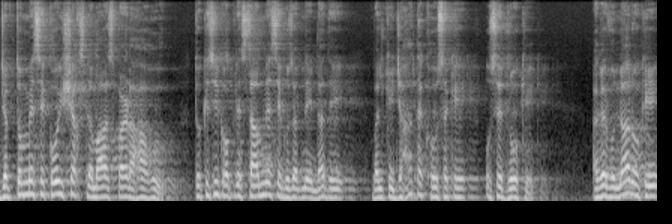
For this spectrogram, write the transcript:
जब तुम में से कोई शख्स नमाज़ पढ़ रहा हो तो किसी को अपने सामने से गुजरने न दे, बल्कि जहाँ तक हो सके उसे रोके। अगर वो ना रोके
